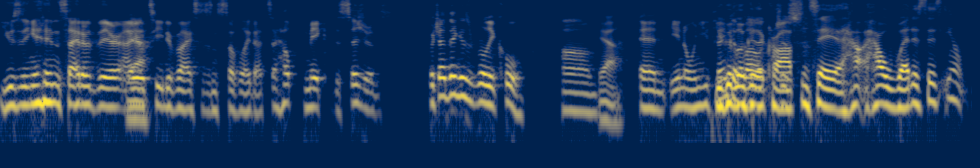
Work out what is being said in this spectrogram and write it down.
using it inside of their Yeah. IoT devices and stuff like that to help make decisions, which I think is really cool. Um, Yeah. And you know, when you You think could look at the crops just- and say, how, how wet is this? You know,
